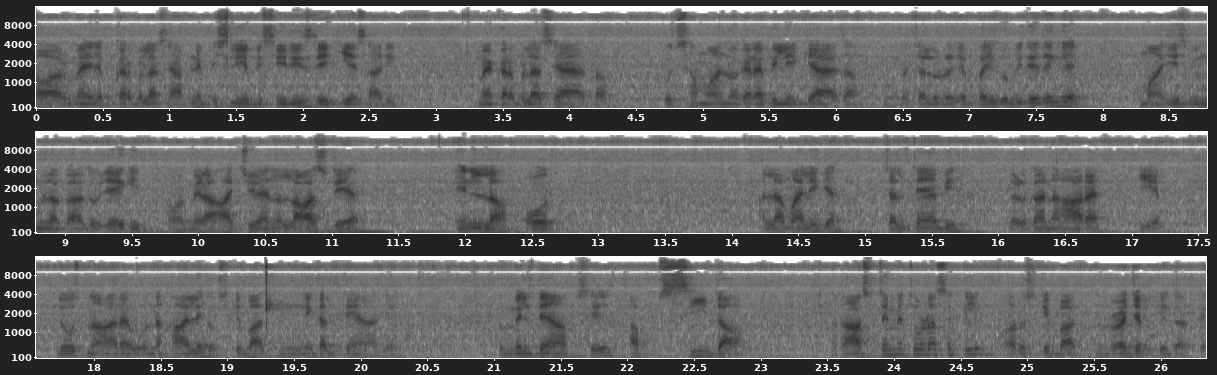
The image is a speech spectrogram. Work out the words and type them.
और मैं जब करबला से, आपने पिछली अभी सीरीज़ देखी है सारी, मैं करबला से आया था, कुछ सामान वगैरह भी लेके आया था। उनको चलो रजब भाई को भी दे देंगे माँ जी से भी मुलाकात हो जाएगी। और मेरा आज जो है ना लास्ट डे है, इन लाहौर। अल्लाह मालिक है, चलते हैं अभी। लड़का नहा रहा है, ये दोस्त नहा रहा है, वो नहा ले, उसके बाद निकलते हैं आगे। तो मिलते हैं आपसे, अब सीधा रास्ते में थोड़ा सा क्लिप और उसके बाद रजब के घर पे।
